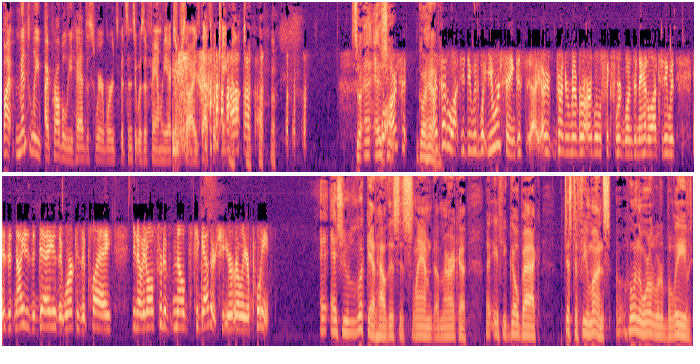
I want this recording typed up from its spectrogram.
but mentally I probably had to swear words, but since it was a family exercise, that's what came out. so as well, you ours, go ahead, ours had a lot to do with what you were saying. Just I, I'm trying to remember our little six-word ones, and they had a lot to do with: is it night? Is it day? Is it work? Is it play? You know, it all sort of melds together. To your earlier point as you look at how this has slammed America, uh, if you go back just a few months, who in the world would have believed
